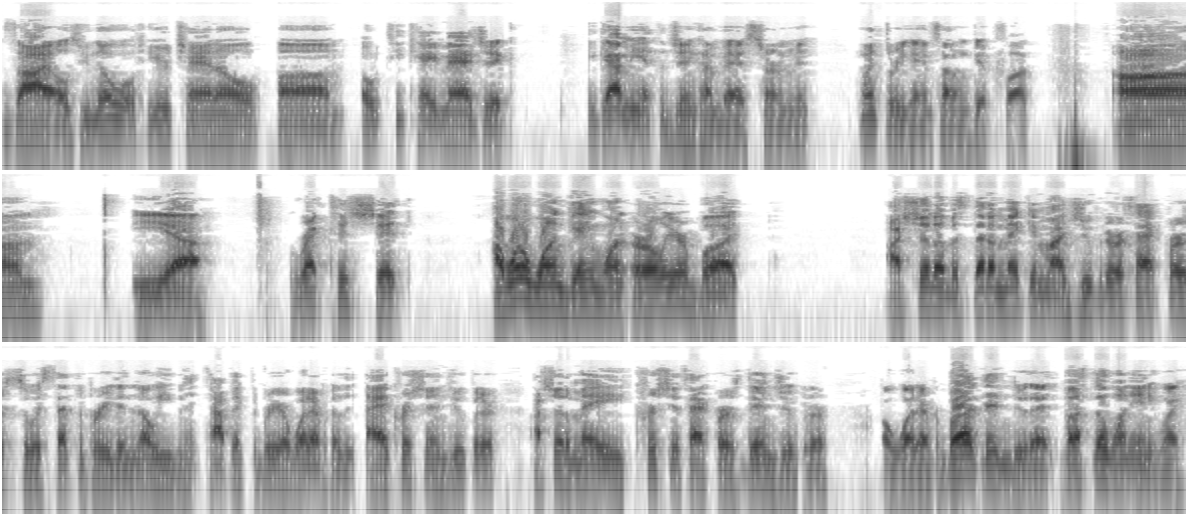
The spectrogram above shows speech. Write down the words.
Ziles. You know of your channel, um, OTK Magic. He got me at the Gen Con Badge tournament. Went three games, so I don't give a fuck. Um, yeah, wrecked his shit. I would have won game one earlier, but I should have, instead of making my Jupiter attack first to a set debris, didn't know even top deck debris or whatever, because I had Kristya and Jupiter. I should have made Kristya attack first, then Jupiter, or whatever, but didn't do that. But I still won anyway.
